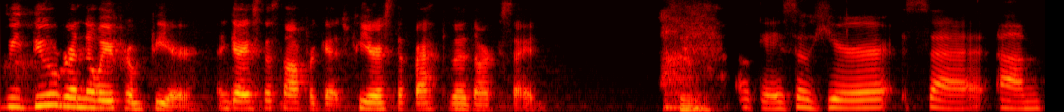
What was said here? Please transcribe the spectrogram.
We do run away from fear. And guys, let's not forget, fear is the path to the dark side. Okay, so here said um,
